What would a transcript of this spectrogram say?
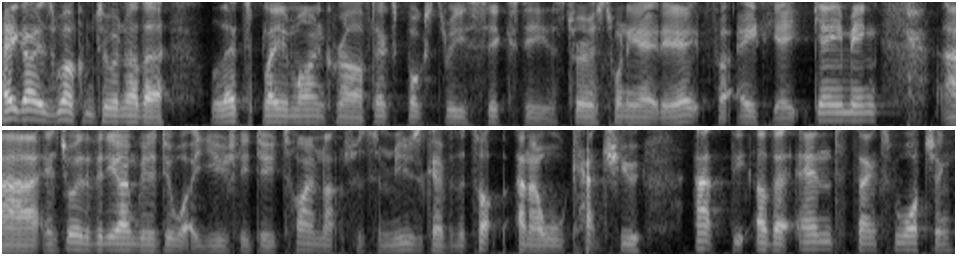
Hey guys, welcome to another Let's Play Minecraft Xbox 360. It's Turris2088 for 88 Gaming. Uh, enjoy the video. I'm going to do what I usually do, time lapse with some music over the top, and I will catch you at the other end. Thanks for watching.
